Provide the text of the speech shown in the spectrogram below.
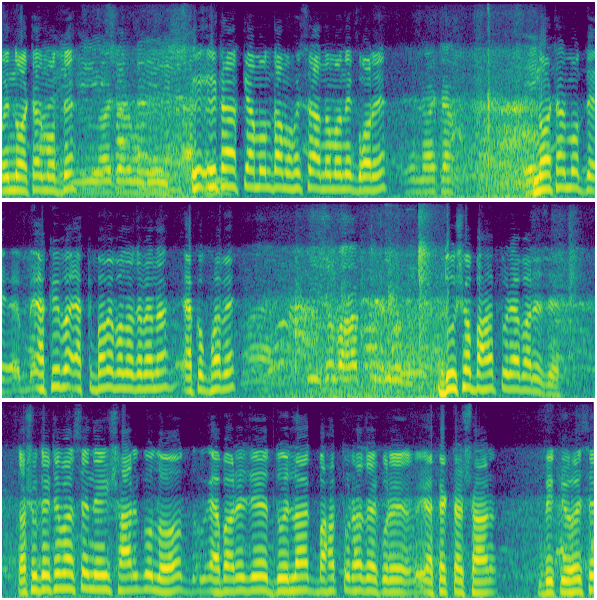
ওই নয়টার মধ্যে? এটা কেমন দাম হয়েছে আনুমানিক গড়ে? নয়টার মধ্যে। একই একভাবে বলা যাবে না এককভাবে। দুশো বাহাত্তর অ্যাভারেজে দর্শক দেখতে পাচ্ছেন এই সারগুলো অ্যাভারেজে দুই লাখ বাহাত্তর হাজার করে এক একটা সার বিক্রি হয়েছে।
